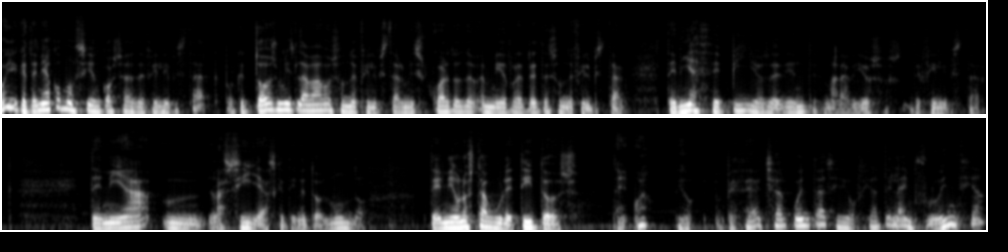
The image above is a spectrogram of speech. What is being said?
Oye, que tenía como 100 cosas de Philip Stark, porque todos mis lavabos son de Philip Stark, mis cuartos, de, mis retretes son de Philip Stark. Tenía cepillos de dientes maravillosos de Philip Stark. Tenía mm, las sillas que tiene todo el mundo. Tenía unos taburetitos. Bueno, digo, empecé a echar cuentas y digo, fíjate la influencia.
